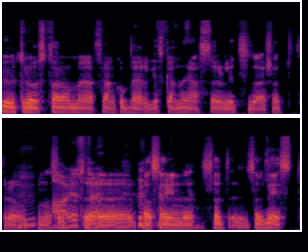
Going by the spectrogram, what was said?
utrusta dem med franco-belgiska näsor och lite sådär så att för att mm. på något ja, sätt uh, passa in det. Så att, så att visst,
